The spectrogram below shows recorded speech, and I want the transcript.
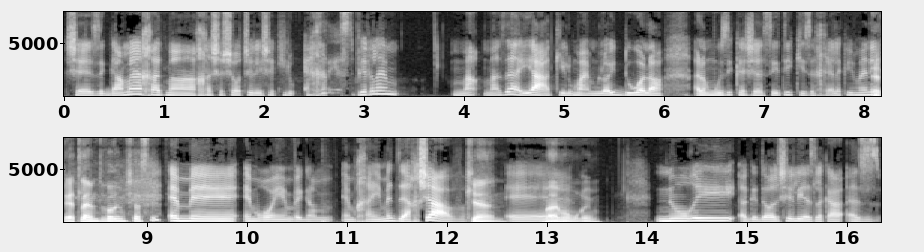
שזה גם היה אחד מהחששות שלי, שכאילו, איך אני אסביר להם מה, מה זה היה? כאילו, מה, הם לא ידעו על, ה, על המוזיקה שעשיתי, כי זה חלק ממני? הראת להם דברים שעשית? הם, אה, הם רואים וגם הם חיים את זה עכשיו. כן. אה, מה הם אומרים? נורי הגדול שלי, אז, לק... אז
